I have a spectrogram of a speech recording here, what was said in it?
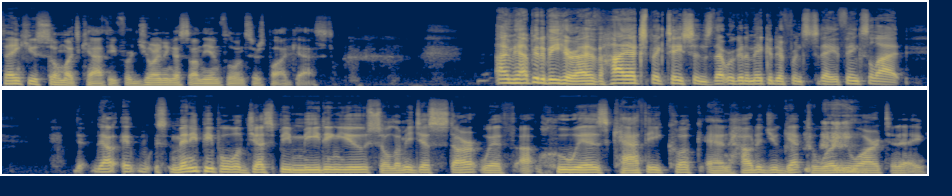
thank you so much, Kathy, for joining us on the Influencers Podcast. I'm happy to be here. I have high expectations that we're going to make a difference today. Thanks a lot. Now, it, many people will just be meeting you. So let me just start with uh, who is Kathy Koch and how did you get to where you are today?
